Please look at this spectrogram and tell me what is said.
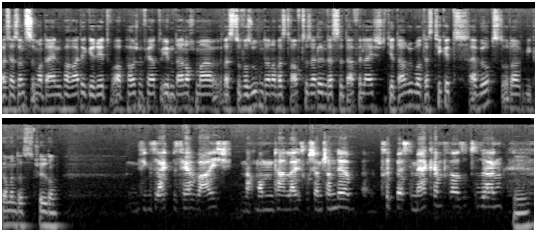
was ja sonst immer dein Paradegerät war, Pauschenpferd, eben da noch mal was zu versuchen, da noch was draufzusatteln, dass du da vielleicht dir darüber das Ticket erwirbst oder wie kann man das schildern? Wie gesagt, bisher war ich nach momentanem Leistungsstand schon der drittbeste Mehrkämpfer sozusagen. Mhm.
